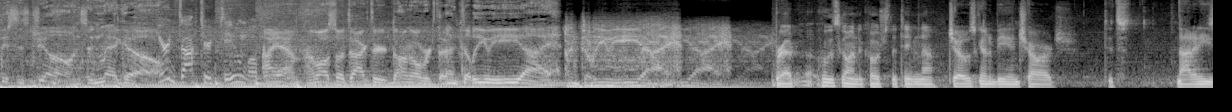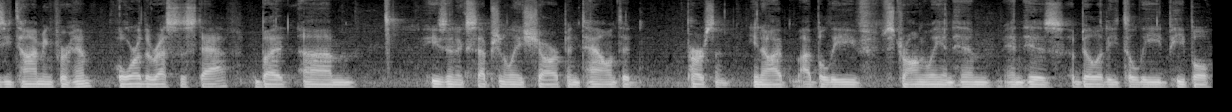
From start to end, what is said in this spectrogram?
This is Jones and Mego. You're Dr. Doom over I am. I'm also Dr. Hungover today. On WEEI. On WEEI. Brad, who's going to coach the team now? Joe's going to be in charge. It's not an easy timing for him or the rest of the staff, but um, he's an exceptionally sharp and talented person. You know, I, I believe strongly in him and his ability to lead people,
